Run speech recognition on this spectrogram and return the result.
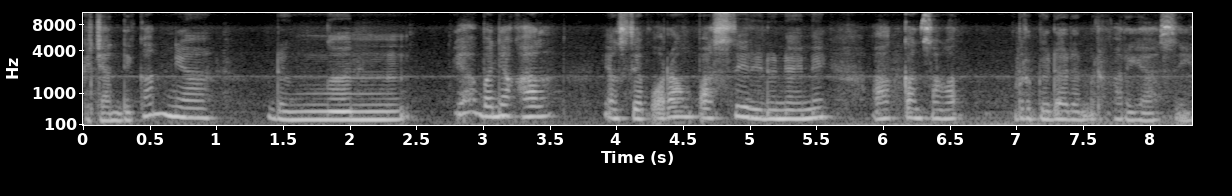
kecantikannya dengan ya banyak hal yang setiap orang pasti di dunia ini akan sangat berbeda dan bervariasi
